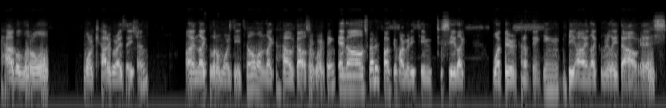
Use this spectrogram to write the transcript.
have a little more categorization and like a little more detail on like how DAOs are working, and I'll try to talk to Harmony team to see like what they're kind of thinking behind like really DAO is.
